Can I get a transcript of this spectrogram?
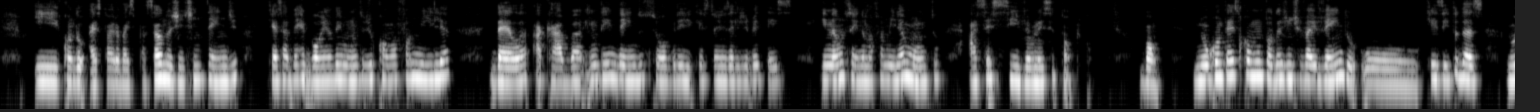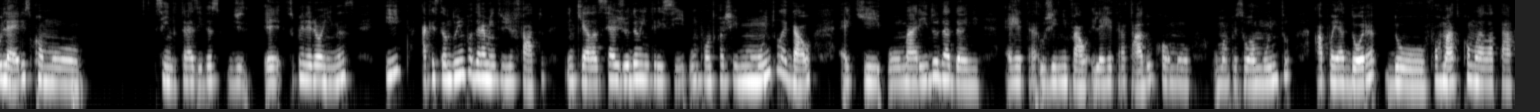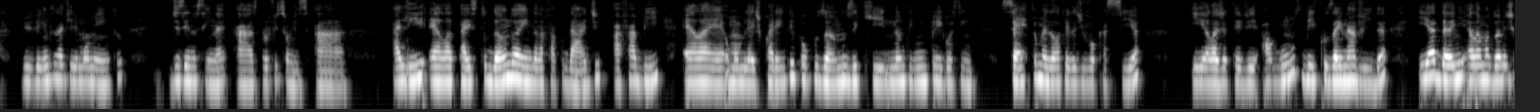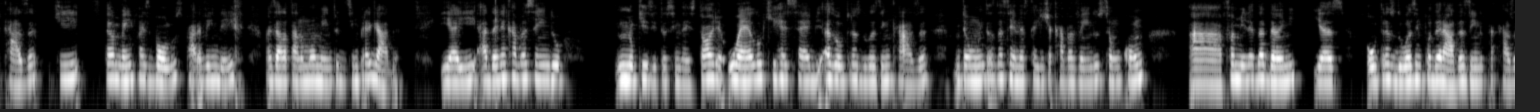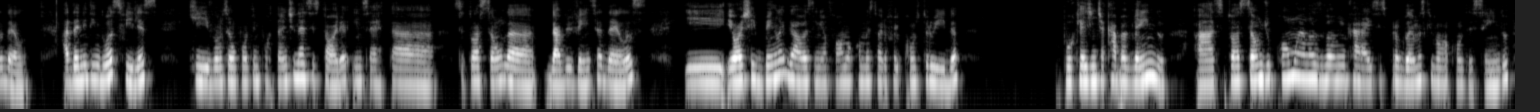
E quando a história vai se passando, a gente entende que essa vergonha vem muito de como a família dela acaba entendendo sobre questões LGBTs e não sendo uma família muito acessível nesse tópico. Bom, no contexto como um todo, a gente vai vendo o quesito das mulheres como sendo trazidas de eh, super-heroínas e a questão do empoderamento de fato, em que elas se ajudam entre si. Um ponto que eu achei muito legal é que o marido da Dani, é o Genival, ele é retratado como uma pessoa muito apoiadora do formato como ela tá vivendo naquele momento dizendo assim, né, as profissões. A Ali ela tá estudando ainda na faculdade. A Fabi, ela é uma mulher de 40 e poucos anos e que não tem um emprego assim certo, mas ela fez advocacia e ela já teve alguns bicos aí na vida. E a Dani, ela é uma dona de casa que também faz bolos para vender, mas ela tá no momento desempregada. E aí a Dani acaba sendo no quesito assim da história, o elo que recebe as outras duas em casa. Então, muitas das cenas que a gente acaba vendo são com a família da Dani e as outras duas empoderadas indo para casa dela. A Dani tem duas filhas que vão ser um ponto importante nessa história em certa situação da, da vivência delas. E eu achei bem legal, assim, a forma como a história foi construída, porque a gente acaba vendo a situação de como elas vão encarar esses problemas que vão acontecendo.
